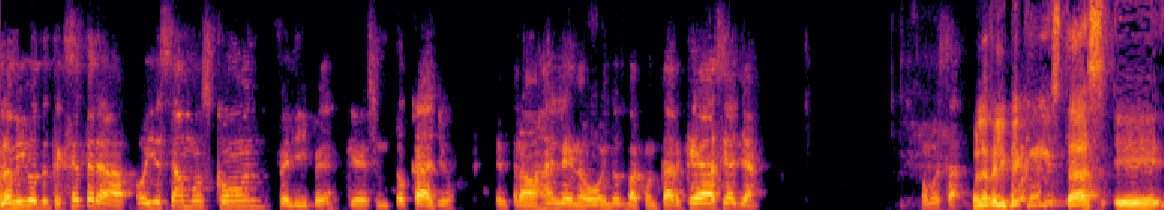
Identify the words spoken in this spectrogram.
Hola amigos de TechCetera, hoy estamos con Felipe, que es un tocayo. Él trabaja en Lenovo y nos va a contar qué hace allá. ¿Cómo está? Hola Felipe, ¿cómo estás? Eh,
